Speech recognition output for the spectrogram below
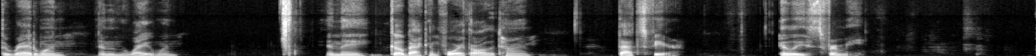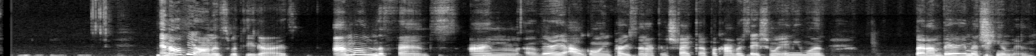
the red one and then the white one, and they go back and forth all the time. That's fear, at least for me. And I'll be honest with you guys, I'm on the fence. I'm a very outgoing person. I can strike up a conversation with anyone, but I'm very much human.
